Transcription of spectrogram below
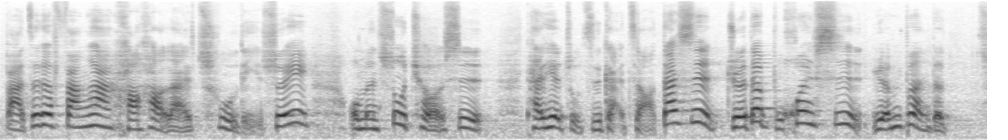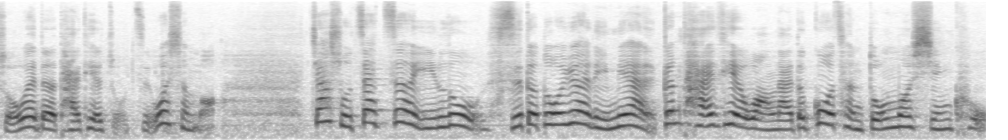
把这个方案好好来处理。所以我们诉求是台铁组织改造，但是绝对不会是原本的所谓的台铁组织。为什么？家属在这一路十个多月里面跟台铁往来的过程多么辛苦，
